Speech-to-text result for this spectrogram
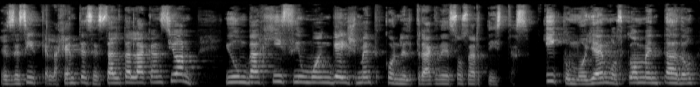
es decir, que la gente se salta la canción y un bajísimo engagement con el track de esos artistas. Y como ya hemos comentado,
